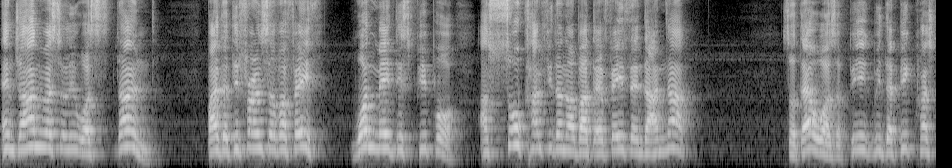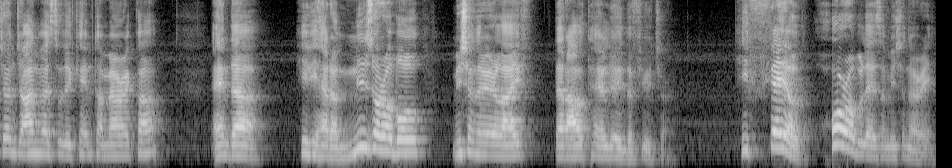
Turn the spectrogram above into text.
And John Wesley was stunned by the difference of a faith. What made these people are so confident about their faith and I'm not? So that was a big, with the big question, John Wesley came to America and uh, he had a miserable missionary life that I'll tell you in the future. He failed horribly as a missionary.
